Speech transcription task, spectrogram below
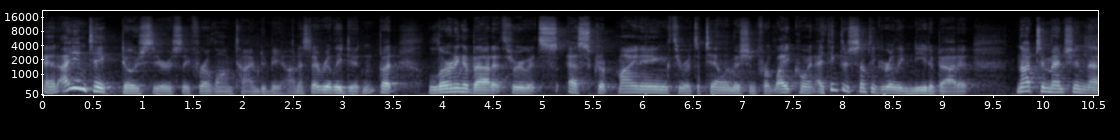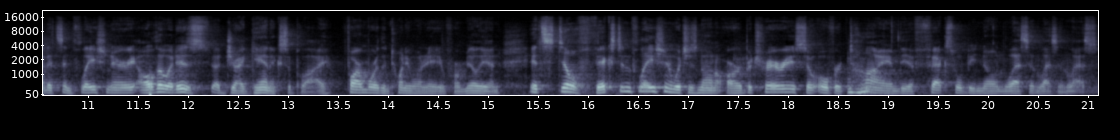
And I didn't take Doge seriously for a long time, to be honest. I really didn't. But learning about it through its Scrypt mining, through its tail emission for Litecoin, I think there's something really neat about it. Not to mention that it's inflationary, although it is a gigantic supply, far more than 2184 million. It's still fixed inflation, which is non arbitrary. So over mm-hmm. time, mm-hmm. the effects will be known less and less and less.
